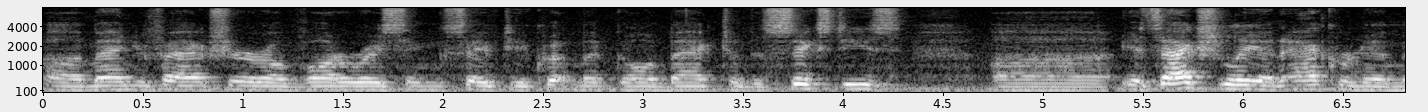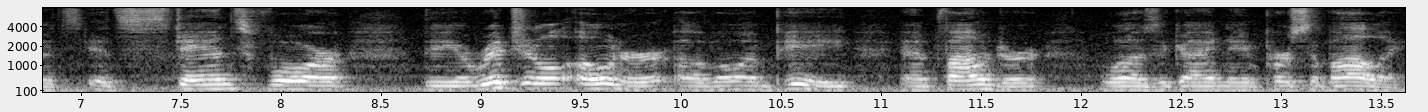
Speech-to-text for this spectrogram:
uh, manufacturer of auto racing safety equipment going back to the 60s. Uh, it's actually an acronym. It's, it stands for the original owner of OMP and founder was a guy named Percivale.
